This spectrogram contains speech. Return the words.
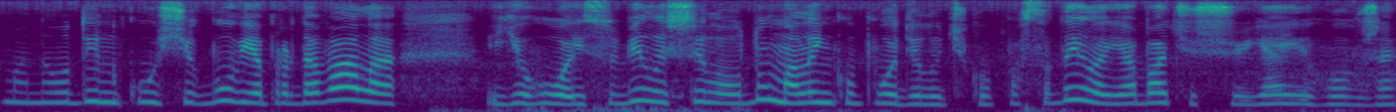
У мене один кущик був, я продавала його і собі лишила одну маленьку поділочку. Посадила, я бачу, що я його вже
